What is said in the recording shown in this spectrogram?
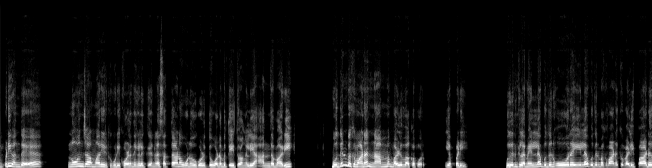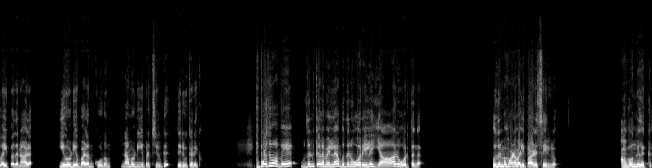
எப்படி வந்து நோஞ்சா மாதிரி இருக்கக்கூடிய குழந்தைகளுக்கு நல்ல சத்தான உணவு கொடுத்து உடம்பு தேய்த்துவாங்க இல்லையா? அந்த மாதிரி புதன் பகவானை நம்ம வலுவாக்க போறோம். எப்படி? புதன்கிழமையில புதன் ஓரையில புதன் பகவானுக்கு வழிபாடு வைப்பதனால. இவருடைய பலம் கூடும். நம்முடைய பிரச்சனைகளுக்கு தீர்வு கிடைக்கும். இப்போ பொதுவாகவே புதன்கிழமையில புதன் ஓரையில யார் ஒருத்தங்க புதன் பகவான வழிபாடு செய்கிறீங்களோ அவங்களுக்கு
